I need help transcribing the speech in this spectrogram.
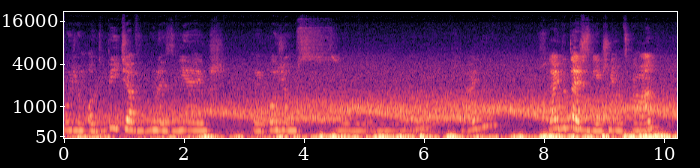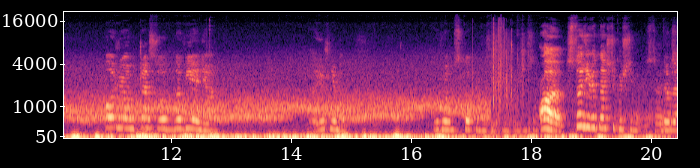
poziom odbicia w ogóle zwiększ. Ej, Poziom s- slajdu? Slajdu też zwiększ, nie wiem co man. Poziom czasu odnowienia. E, Już nie mam. Poziom skoku. O, 119 kości. Dobra,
